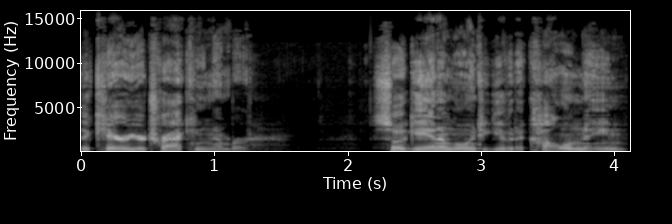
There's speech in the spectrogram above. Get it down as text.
the carrier tracking number. So again, I'm going to give it a column name.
